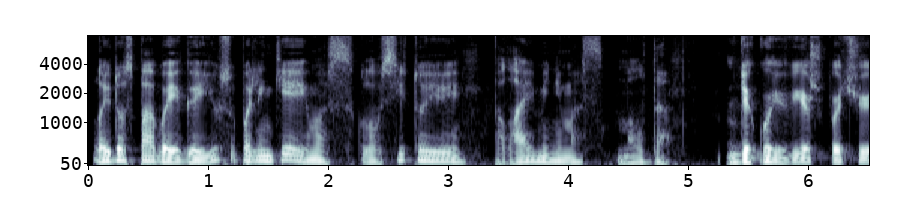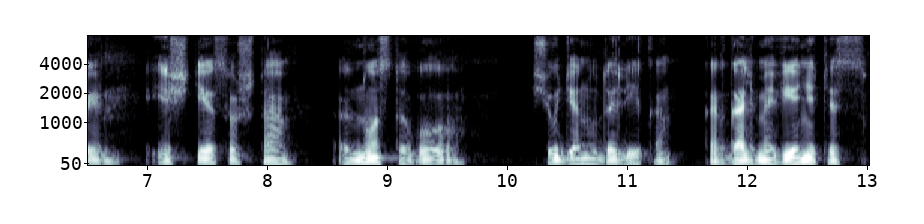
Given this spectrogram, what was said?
Laidos pabaigai jūsų palinkėjimas klausytojui, palaiminimas, malda. Dėkoju viešpačiui iš ties už tą nuostabų šių dienų dalyką, kad galime vienytis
